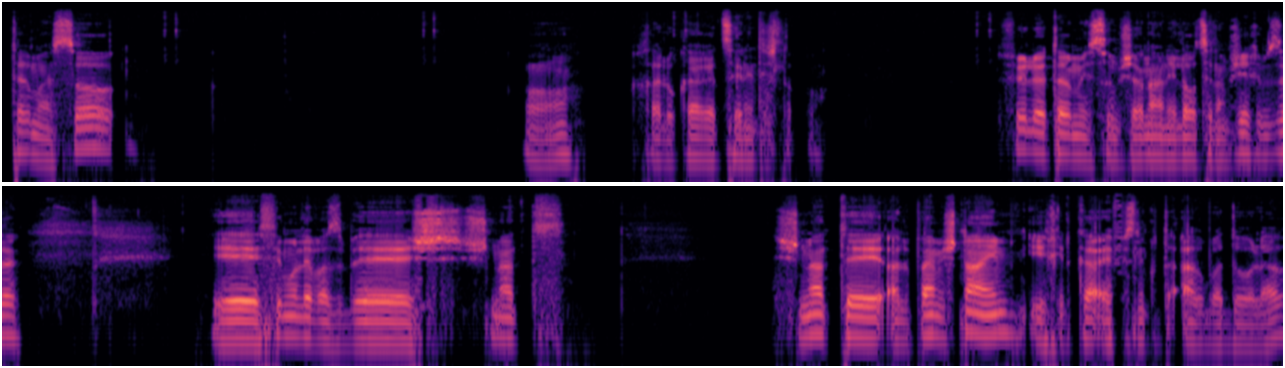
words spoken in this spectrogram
יותר מעשור, או חלוקה רצינית יש לה פה. אפילו יותר מ-20 שנה, אני לא רוצה להמשיך עם זה. אה, שימו לב, אז בשנת שנת 2002 אה, היא חילקה 0.4 דולר,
